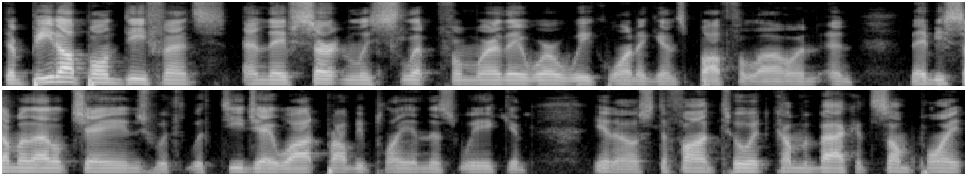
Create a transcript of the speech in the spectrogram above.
they're beat up on defense, and they've certainly slipped from where they were Week One against Buffalo, and and maybe some of that'll change with with T.J. Watt probably playing this week, and you know Stephon Tuitt coming back at some point.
